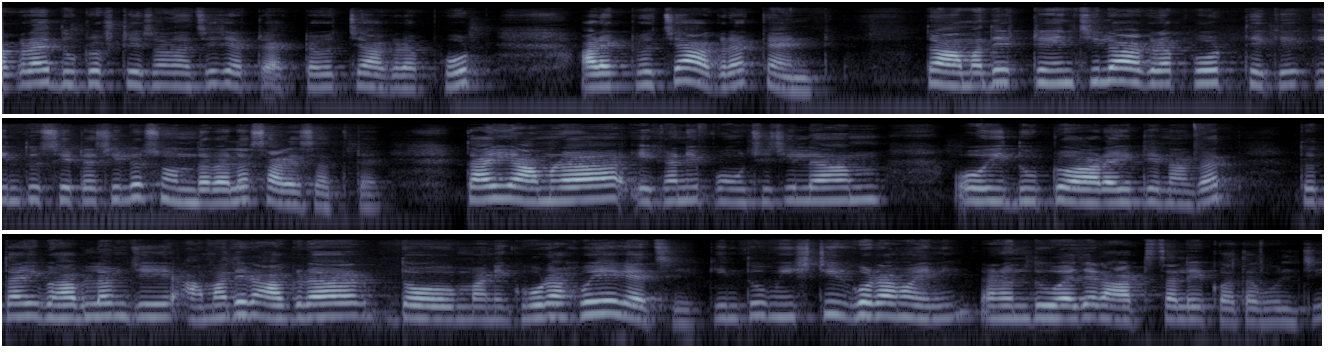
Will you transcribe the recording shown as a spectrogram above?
আগ্রায় দুটো স্টেশন আছে, যেটা একটা হচ্ছে আগ্রা ফোর্ট আর একটা হচ্ছে আগ্রা ক্যান্ট। তো আমাদের ট্রেন ছিল আগ্রা ফোর্ট থেকে, কিন্তু সেটা ছিল সন্ধ্যাবেলা সাড়ে সাতটায়। তাই আমরা এখানে পৌঁছেছিলাম ওই দুটো আড়াইটে নাগাদ। তো তাই ভাবলাম যে আমাদের আগ্রার দ মানে ঘোরা হয়ে গেছে, কিন্তু মিষ্টির ঘোরা হয়নি, কারণ দু হাজার আট সালের কথা বলছি,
